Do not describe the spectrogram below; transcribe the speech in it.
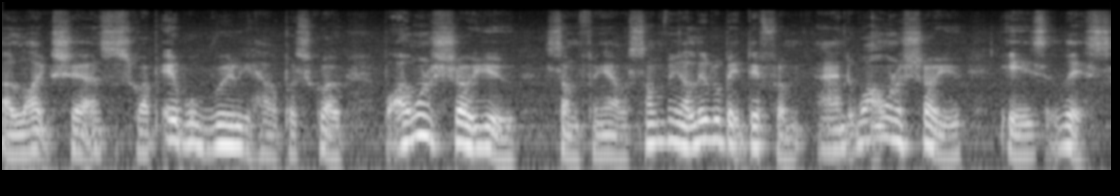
a like, share, and subscribe. It will really help us grow. But I want to show you something else, something a little bit different. And what I want to show you is this.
